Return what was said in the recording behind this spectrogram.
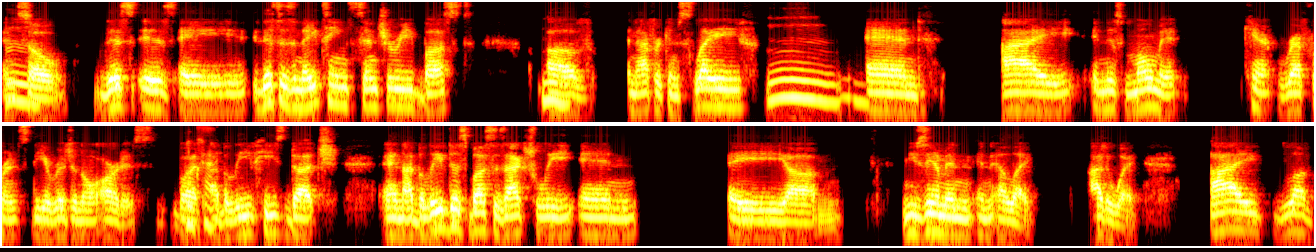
and mm. so this is a this is an 18th century bust mm. of an African slave. Mm. And I, in this moment, can't reference the original artist, but okay. I believe he's Dutch. And I believe this bus is actually in a um, museum in, in LA. Either way, I loved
